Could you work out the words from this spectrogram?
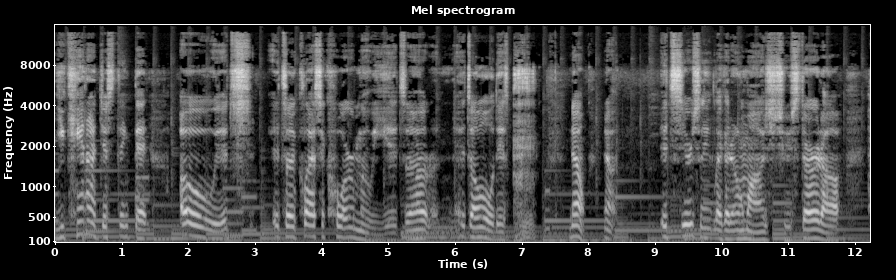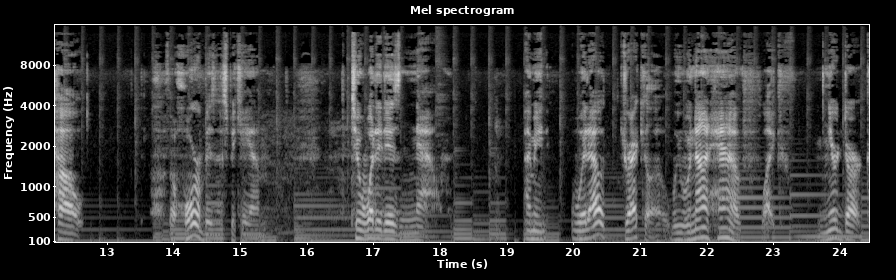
you cannot just think that oh it's it's a classic horror movie. It's uh it's old. It's no no. It's seriously like an homage to start off how the horror business became to what it is now. I mean without dracula we would not have like near dark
